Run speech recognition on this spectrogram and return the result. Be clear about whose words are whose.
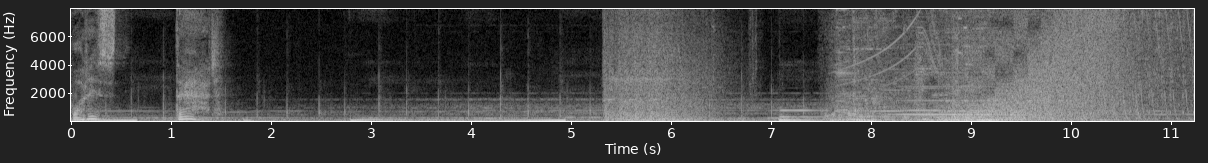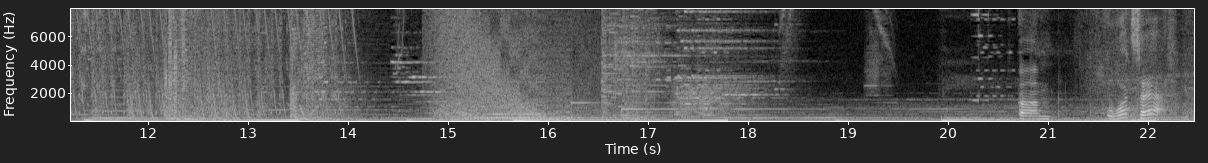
Speaker 1: What is that? Um, what's that?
